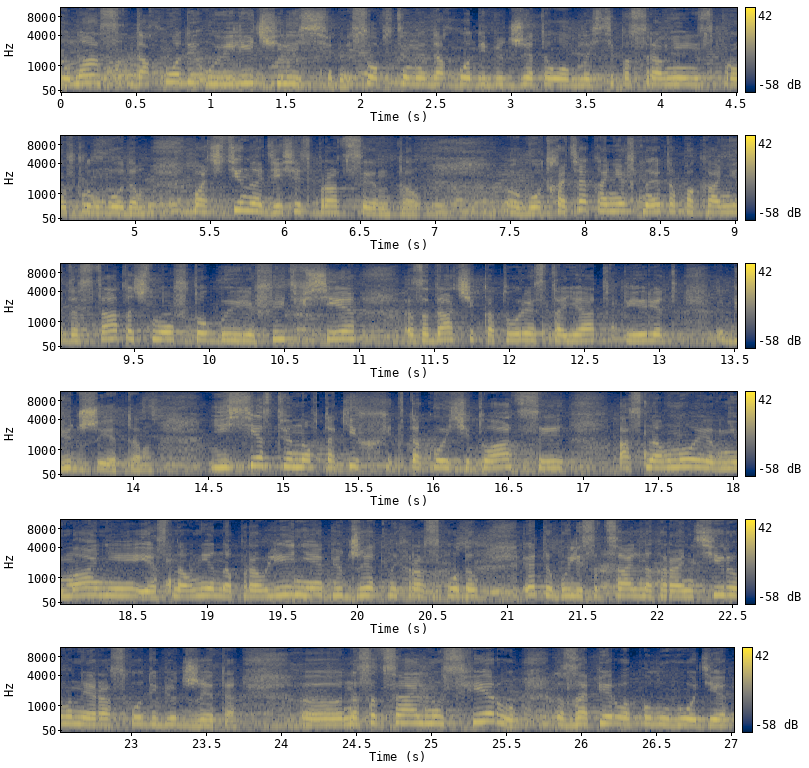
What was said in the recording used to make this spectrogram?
У нас доходы увеличились, собственные доходы бюджета области по сравнению с прошлым годом почти на 10%. Вот. Хотя, конечно, это пока недостаточно, чтобы решить все задачи, которые стоят перед бюджетом. Естественно, в, таких, в такой ситуации основное внимание и основные направления бюджетных расходов – это были социально гарантированные расходы бюджета. Э, на социальную сферу за первое полугодие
